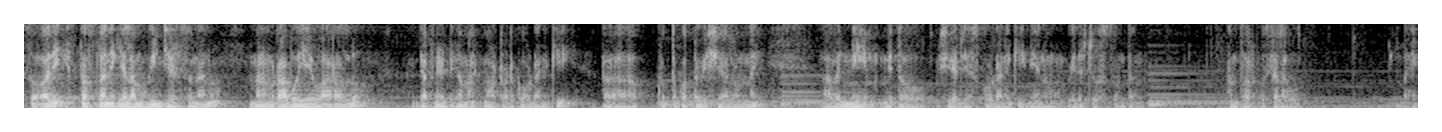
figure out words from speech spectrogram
సో అది ప్రస్తుతానికి ఎలా ముగించేస్తున్నాను మనం రాబోయే వారాల్లో డెఫినెట్గా మనకి మాట్లాడుకోవడానికి కొత్త కొత్త విషయాలు ఉన్నాయి. అవన్నీ మీతో షేర్ చేసుకోవడానికి నేను ఎదురు చూస్తుంటాను అంతవరకు సెలవు. బాయ్.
